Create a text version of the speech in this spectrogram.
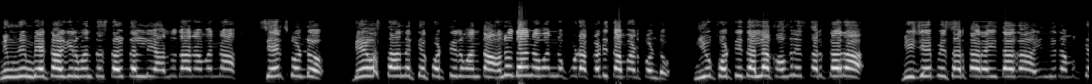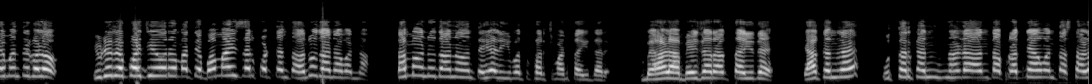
ನಿಮ್ ನಿಮ್ ಬೇಕಾಗಿರುವಂತ ಸ್ಥಳದಲ್ಲಿ ಅನುದಾನವನ್ನ ಸೇರ್ಸ್ಕೊಂಡು ದೇವಸ್ಥಾನಕ್ಕೆ ಕೊಟ್ಟಿರುವಂತ ಅನುದಾನವನ್ನು ಕೂಡ ಕಡಿತ ಮಾಡ್ಕೊಂಡು ನೀವು ಕೊಟ್ಟಿದ್ದಲ್ಲ ಕಾಂಗ್ರೆಸ್ ಸರ್ಕಾರ, ಬಿಜೆಪಿ ಸರ್ಕಾರ ಇದ್ದಾಗ ಇಂದಿನ ಮುಖ್ಯಮಂತ್ರಿಗಳು ಯಡಿಯೂರಪ್ಪಾಜಿಯವರು ಮತ್ತೆ ಬೊಮ್ಮಾಯಿ ಸರ್ ಕೊಟ್ಟಂತ ಅನುದಾನವನ್ನ ತಮ್ಮ ಅನುದಾನ ಅಂತ ಹೇಳಿ ಇವತ್ತು ಖರ್ಚು ಮಾಡ್ತಾ ಇದ್ದಾರೆ. ಬಹಳ ಬೇಜಾರಾಗ್ತಾ ಇದೆ. ಯಾಕಂದ್ರೆ ಉತ್ತರ ಕನ್ನಡ ಅಂತ ಪ್ರಜ್ಞಾವಂತ ಸ್ಥಳ,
